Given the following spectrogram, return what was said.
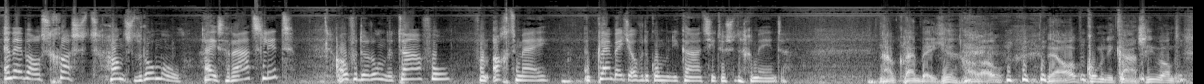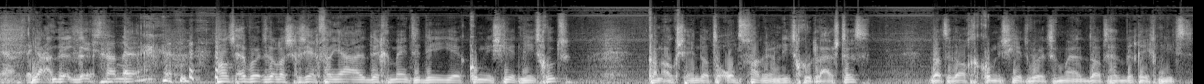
En we hebben als gast Hans Drommel. Hij is raadslid over de ronde tafel van 8 mei. Een klein beetje over de communicatie tussen de gemeenten. Nou, een klein beetje, hallo. ja, ook communicatie, want... Ja, de, de, eh, Hans, er wordt wel eens gezegd van ja, de gemeente die uh, communiceert niet goed. Kan ook zijn dat de ontvanger niet goed luistert dat er wel gecommuniceerd wordt, maar dat het bericht niet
